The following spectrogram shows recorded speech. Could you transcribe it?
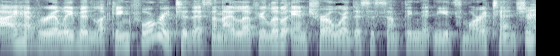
I have really been looking forward to this. And I love your little intro where this is something that needs more attention.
